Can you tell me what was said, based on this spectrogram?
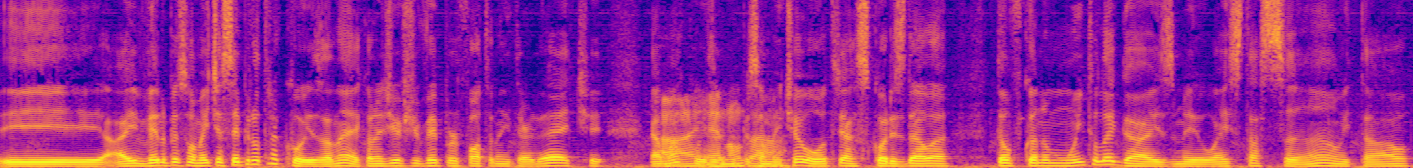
e aí vendo pessoalmente é sempre outra coisa, né? Quando a gente vê por foto na internet, é uma Ah, coisa, é, vendo não dá. pessoalmente é outra. E as cores dela estão ficando muito legais, meu. A estação e tal.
